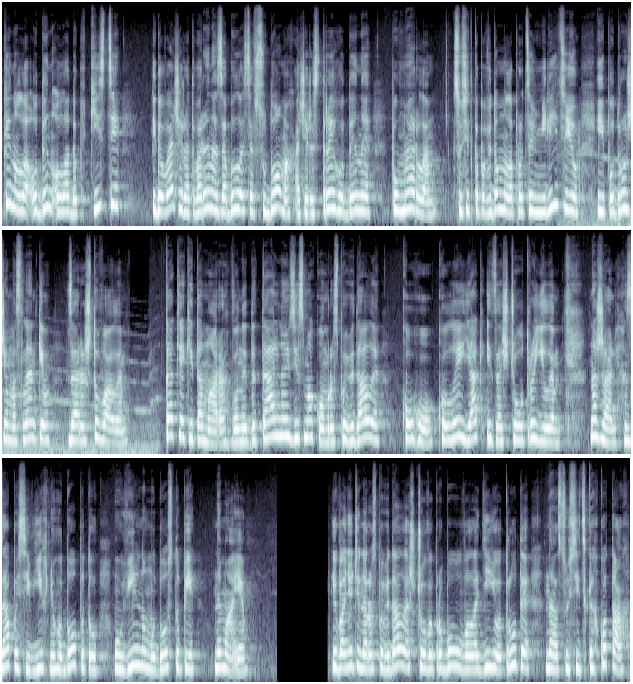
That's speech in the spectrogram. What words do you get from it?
Кинула один оладок кісті, і до вечора тварина забилася в судомах, а через три години померла. Сусідка повідомила про це в міліцію, і подружжя Масленків заарештували. Так як і Тамара, вони детально і зі смаком розповідали, кого, коли, як і за що отруїли. На жаль, записів їхнього допиту у вільному доступі немає. Іванютіна розповідала, що випробовувала дію отрути на сусідських котах,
